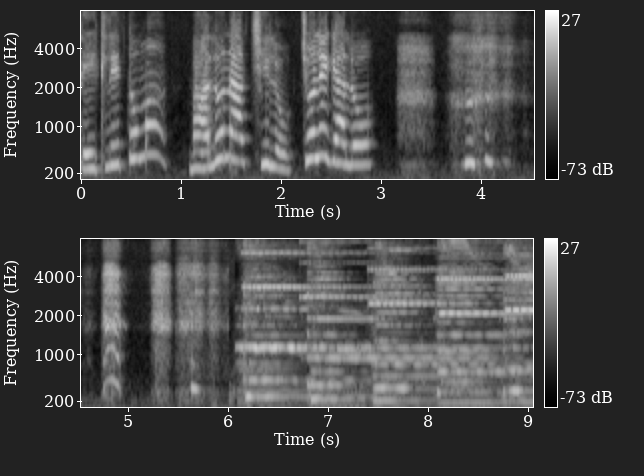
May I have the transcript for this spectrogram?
দেখলে তো মা, ভালো নাচ ছিল চলে গেল। Thank you.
